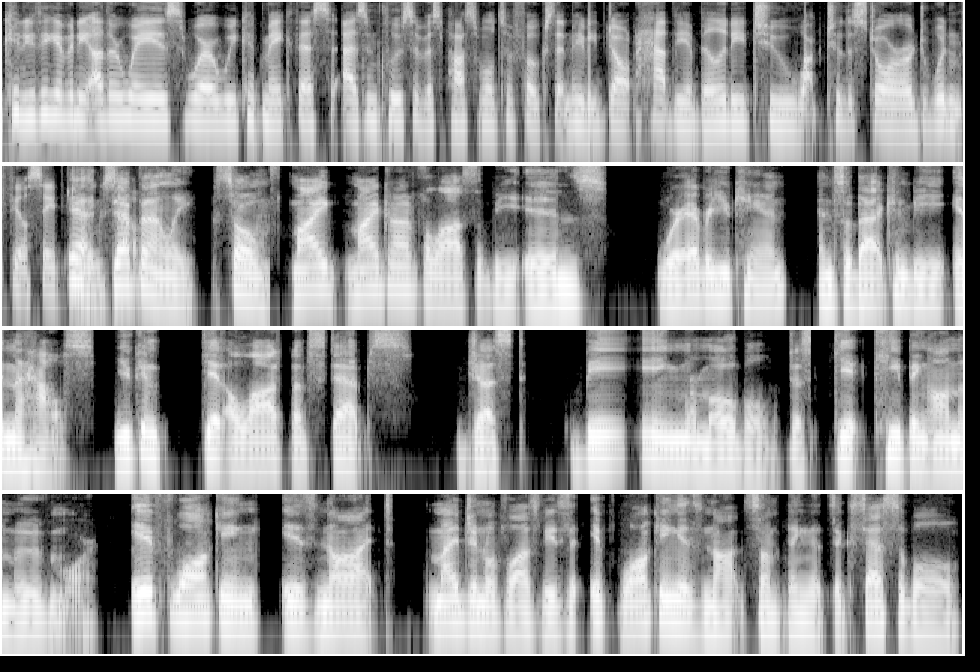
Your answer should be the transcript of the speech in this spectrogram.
Can you think of any other ways where we could make this as inclusive as possible to folks that maybe don't have the ability to walk to the store or wouldn't feel safe Yeah, doing so? Yeah definitely. So my my kind of philosophy is wherever you can, and so that can be in the house. You can get a lot of steps just being more mobile, just get keeping on the move more. If walking is not my general philosophy is that if walking is not something that's accessible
